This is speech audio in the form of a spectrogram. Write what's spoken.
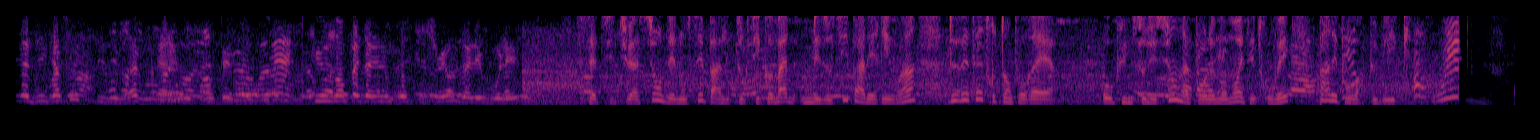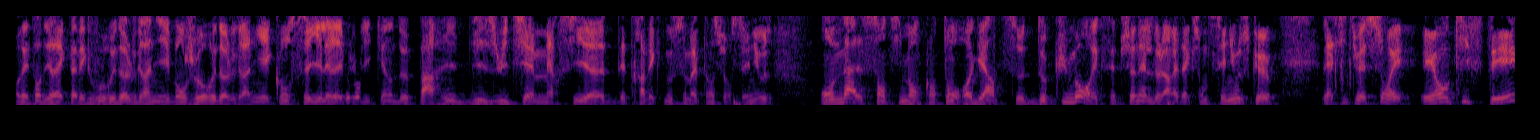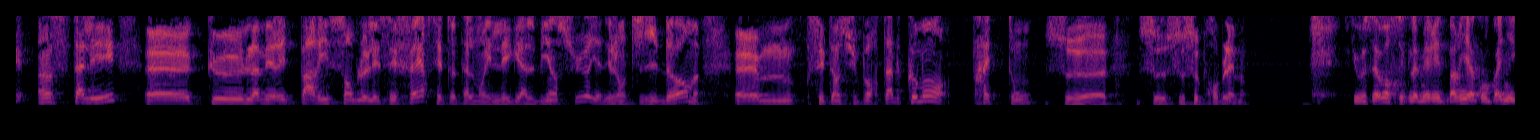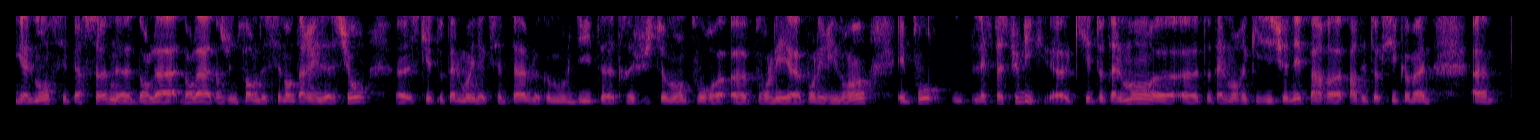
Il y a des garçons qui disent vrais frères, nous protestent, qui nous empêchent d'aller nous prostituer ou d'aller voler. Cette situation, dénoncée par les toxicomanes, mais aussi par les riverains, devait être temporaire. Aucune solution n'a pour le moment été trouvée par les pouvoirs publics. Oui. On est en direct avec vous, Rudolf Granier. Bonjour, Rudolf Granier, conseiller Les Républicains de Paris 18e. Merci euh, d'être avec nous ce matin sur CNews. On a le sentiment, quand on regarde ce document exceptionnel de la rédaction de CNews, que la situation est, enquistée, installée, euh, que la mairie de Paris semble laisser faire. C'est totalement illégal, bien sûr. Il y a des gens qui y dorment. Euh, c'est insupportable. Comment traite-t-on ce problème? Ce qu'il faut savoir, c'est que la mairie de Paris accompagne également ces personnes dans, une forme de sédentarisation, euh, ce qui est totalement inacceptable, comme vous le dites euh, très justement, pour, euh, pour, les, riverains et pour l'espace public, qui est totalement, réquisitionné par, des toxicomanes.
